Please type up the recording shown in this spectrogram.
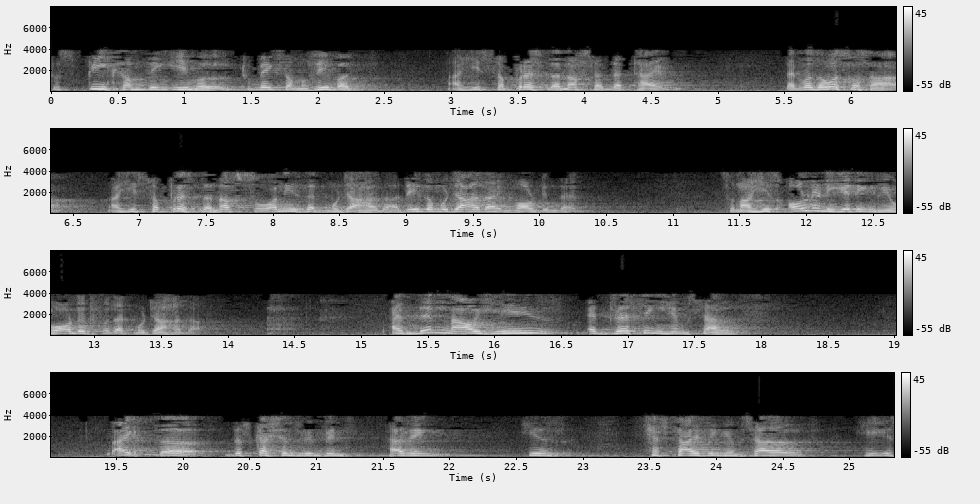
to speak something evil, to make some ghibat. Uh, he suppressed the nafs at that time. That was a waswasa. Uh, he suppressed the nafs. So one is that mujahada. There is a mujahada involved in that. So now he's already getting rewarded for that mujahada. And then now he is addressing himself. Like the discussions we've been having, he is chastising himself, he is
